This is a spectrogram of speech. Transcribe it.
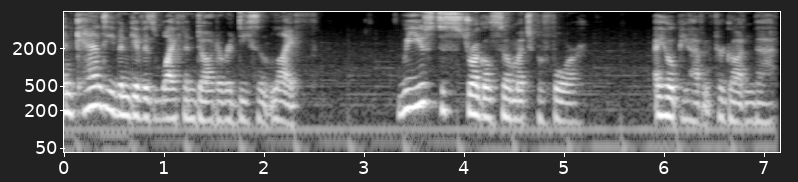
and can't even give his wife and daughter a decent life. We used to struggle so much before. I hope you haven't forgotten that.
